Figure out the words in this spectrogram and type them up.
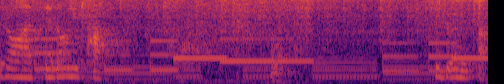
지롱아 지롱이 밥 지롱이 밥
